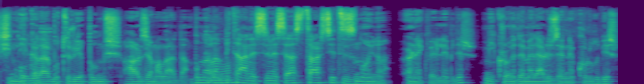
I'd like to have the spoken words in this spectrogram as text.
Şimdiye Olur. kadar bu tür yapılmış harcamalardan. Bunlardan Tamam. bir tanesi mesela Star Citizen oyunu örnek verilebilir. Mikro ödemeler üzerine kurulu bir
